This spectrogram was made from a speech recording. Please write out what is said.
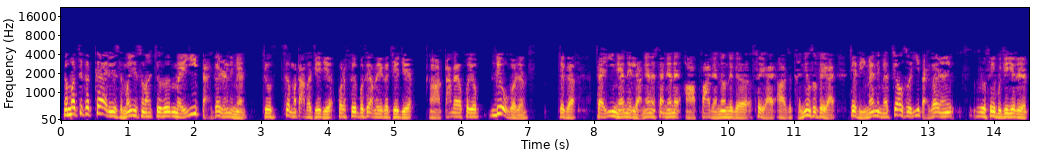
那么这个概率什么意思呢？就是每一百个人里面。就这么大的结节，或者肺部这样的一个结节啊，大概会有六个人，这个在一年内、两年内、三年内啊，发展成这个肺癌啊，这肯定是肺癌。这里面里面，只要是一百个人是肺部结节的人，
